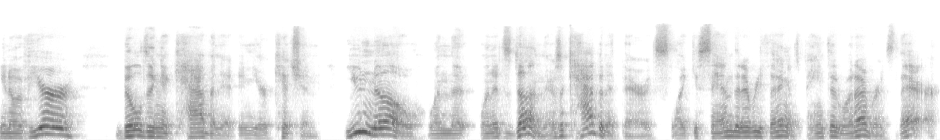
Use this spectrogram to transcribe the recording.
you know, if you're building a cabinet in your kitchen, you know when the when it's done, there's a cabinet there. It's like you sanded everything, it's painted, whatever, it's there.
